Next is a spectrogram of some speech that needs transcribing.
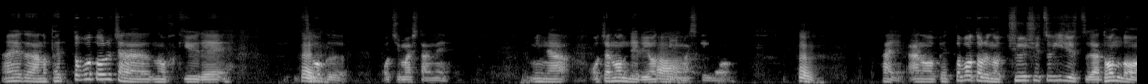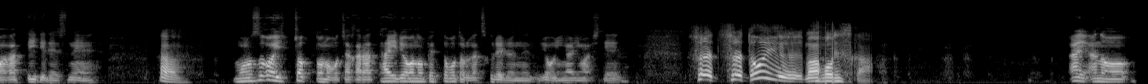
あれとあの、ペットボトル茶の普及で、すごく落ちましたね。みんなお茶飲んでるよって言いますけど、うん。はい、あの、ペットボトルの抽出技術がどんどん上がっていてですね、あものすごいちょっとのお茶から大量のペットボトルが作れるようになりまして、それは、それはどういう魔法ですか？はい、あの、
